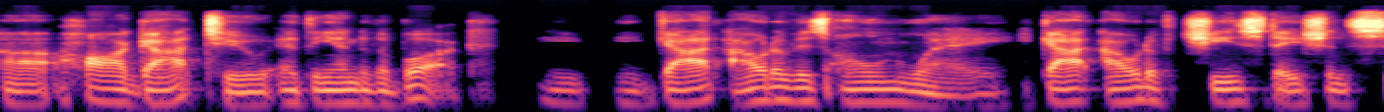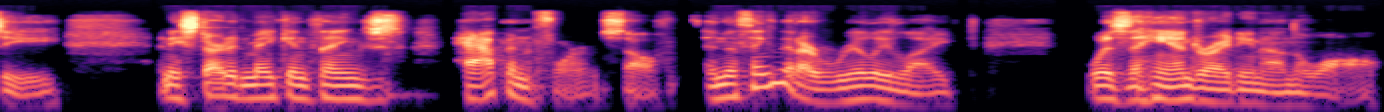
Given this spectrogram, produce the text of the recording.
uh, Haw got to at the end of the book. He, he got out of his own way. He got out of Cheese Station C and he started making things happen for himself. And the thing that I really liked was the handwriting on the wall.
